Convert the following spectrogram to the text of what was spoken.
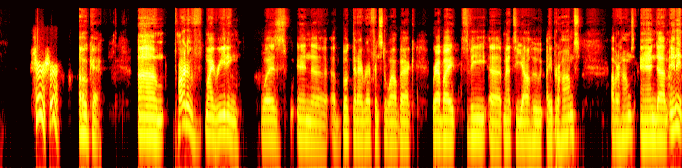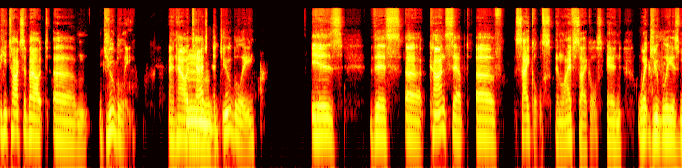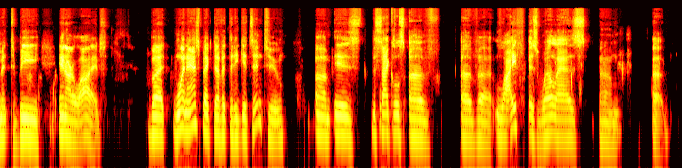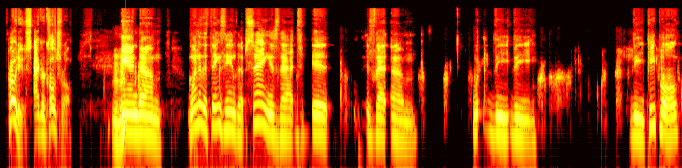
Sure, sure. okay. Um, part of my reading was in a, a book that I referenced a while back, Rabbi Tzvi uh, Matziyahu Abrahams, Abrahams, and um, in it he talks about um, Jubilee and how attached to Jubilee is this uh, concept of cycles and life cycles and what Jubilee is meant to be in our lives. But one aspect of it that he gets into um, is the cycles of of uh, life as well as um, uh, produce, agricultural. Mhm. And um, one of the things he ends up saying is that it is that um, w- the the the people.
